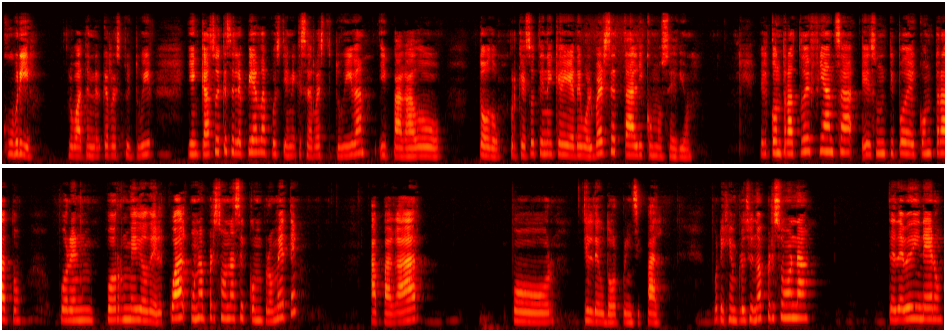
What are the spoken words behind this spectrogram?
cubrir, lo va a tener que restituir. Y en caso de que se le pierda, pues tiene que ser restituida y pagado todo, porque eso tiene que devolverse tal y como se dio. El contrato de fianza es un tipo de contrato por, por medio del cual una persona se compromete a pagar por el deudor principal. Por ejemplo, si una persona te debe dinero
